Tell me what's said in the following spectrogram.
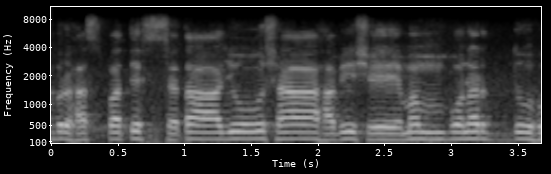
बृहस्पतिः शतायुषा हविषेमं पुनर्दुः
